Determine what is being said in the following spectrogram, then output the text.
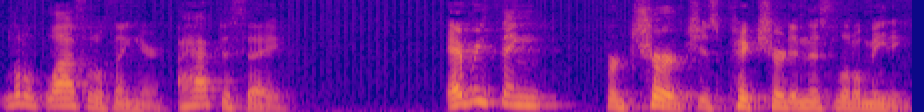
little last little thing here. I have to say, everything for church is pictured in this little meeting.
